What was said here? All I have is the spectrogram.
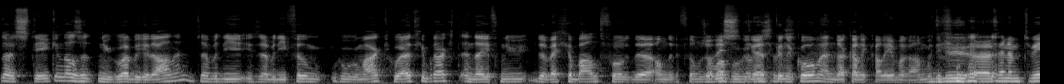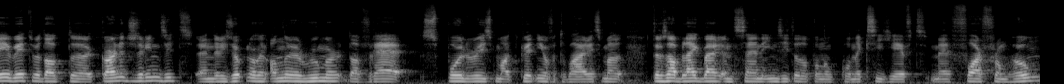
dat is teken dat ze het nu goed hebben gedaan. Hè. Ze, hebben die, ze hebben die film goed gemaakt, goed uitgebracht. En dat heeft nu de weg gebaand voor de andere films om wat uit te kunnen komen. En dat kan ik alleen maar aanmoedigen. Nu, eh, Venom 2 weten we dat eh, Carnage erin zit. En er is ook nog een andere rumor dat vrij spoiler is, maar ik weet niet of het waar is. Maar er zou blijkbaar een scène in zitten dat dan een connectie geeft met Far From Home.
